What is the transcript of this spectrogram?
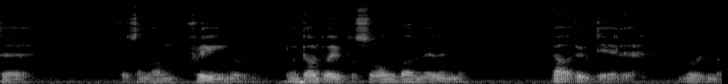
til, til sånn lang flyging. Og blant annet var vi på Svalbard med den. da. Ja, rundt i hele Norden. da.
